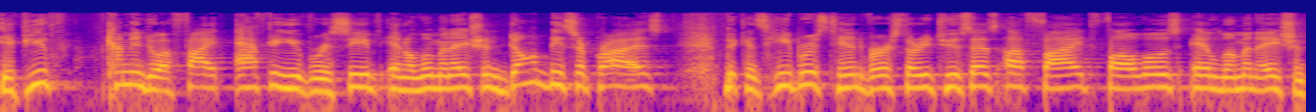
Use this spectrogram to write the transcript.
If you've come into a fight after you've received an illumination, don't be surprised because Hebrews 10, verse 32 says, A fight follows illumination.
